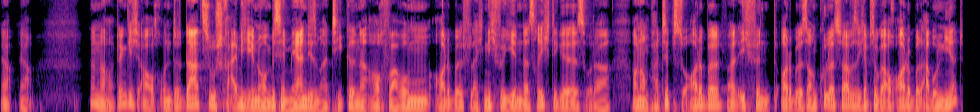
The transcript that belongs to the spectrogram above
ja, ja. Genau, denke ich auch. Und dazu schreibe ich eben noch ein bisschen mehr in diesem Artikel, ne, auch warum Audible vielleicht nicht für jeden das Richtige ist oder auch noch ein paar Tipps zu Audible, weil ich finde, Audible ist auch ein cooler Service. Ich habe sogar auch Audible abonniert.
